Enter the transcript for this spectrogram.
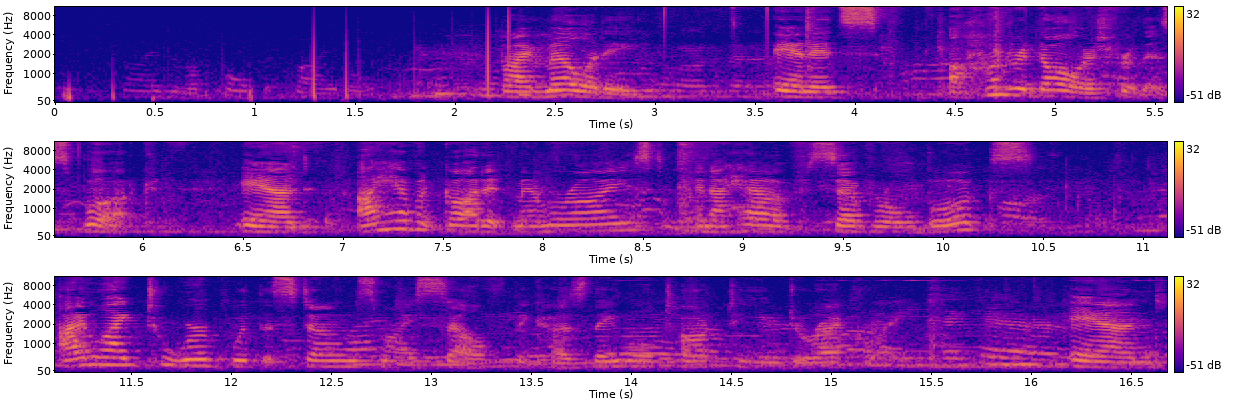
too size of a pulpit Bible by Melody, and it's a hundred dollars for this book. And I haven't got it memorized, and I have several books. I like to work with the stones myself because they will talk to you directly. And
